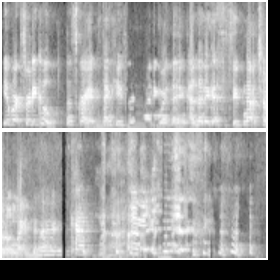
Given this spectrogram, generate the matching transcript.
Your work's really cool. That's great. Thank you for finding my thing. And then it gets to supernatural. I'm like, no, can't do it.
